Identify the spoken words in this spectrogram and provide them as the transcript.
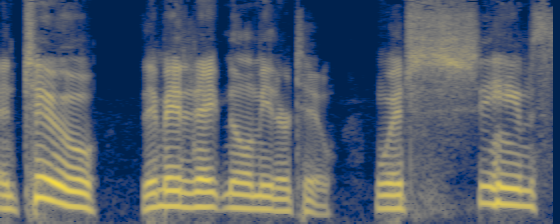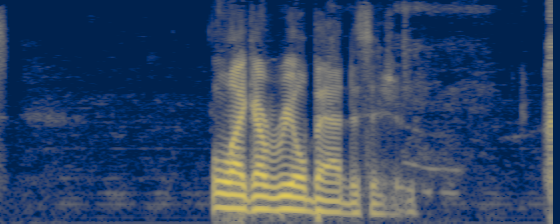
and two, they made an eight millimeter too, which seems like a real bad decision.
